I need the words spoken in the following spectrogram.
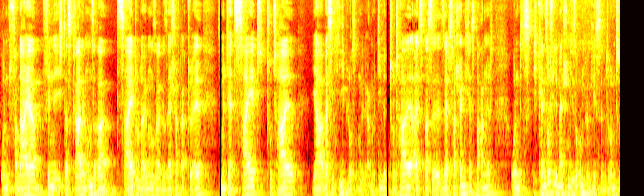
Und von daher finde ich, dass gerade in unserer Zeit oder in unserer Gesellschaft aktuell mit der Zeit total ja, weiß nicht, lieblos umgegangen wird. Die wird total als was Selbstverständliches behandelt. Und ich kenne so viele Menschen, die so unpünktlich sind. Und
